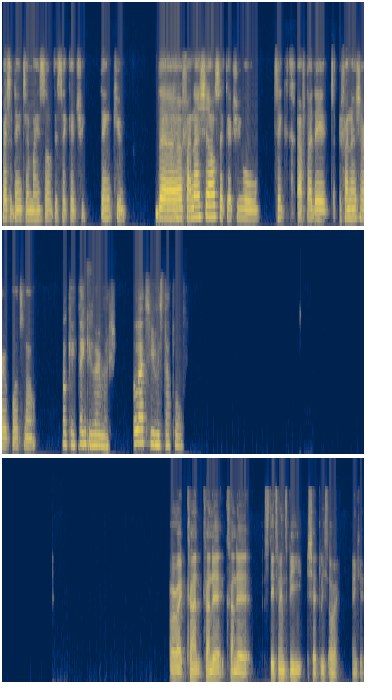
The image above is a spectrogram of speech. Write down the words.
president and myself, the secretary. Thank you. The financial secretary will take after the financial report now. Okay, thank you very much. Over to you, Mr. Paul. All right, can can the can the statements be shared, please? All right, thank you.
